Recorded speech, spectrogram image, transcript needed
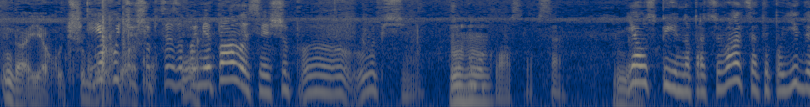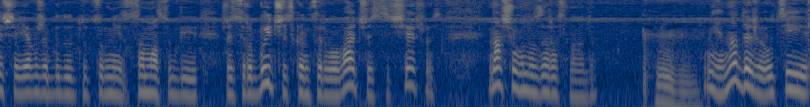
Да, я хочу, щоб Я було хочу, класно. щоб це запам'яталося і щоб е, взагалі Мгм. було класно. Все. Да. Я успію напрацюватися, ти поїдеш, а я вже буду тут самі, сама собі щось робити, щось консервувати, щось ще щось. На що воно зараз треба? Мгм. Ні, треба ж оці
